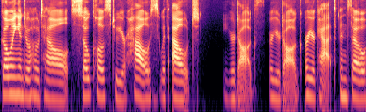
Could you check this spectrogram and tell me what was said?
going into a hotel so close to your house without your dogs or your dog or your cat. And so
